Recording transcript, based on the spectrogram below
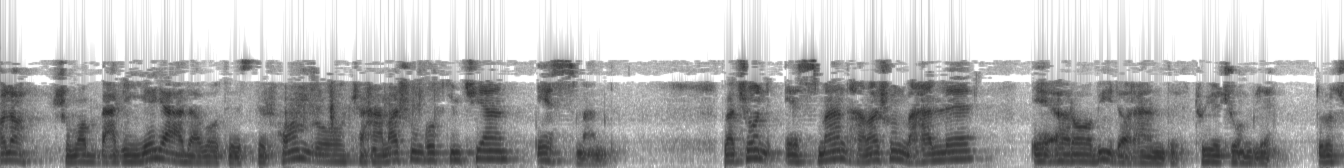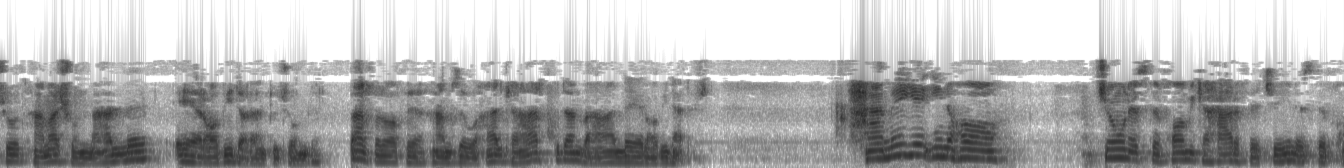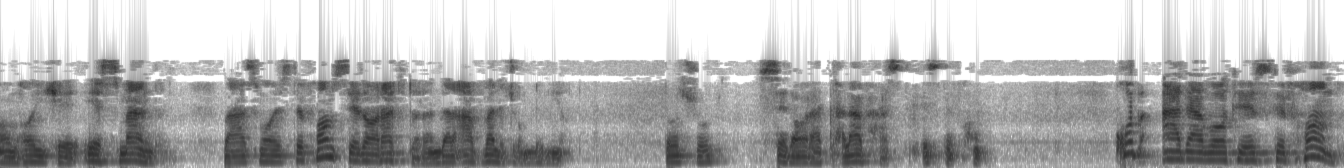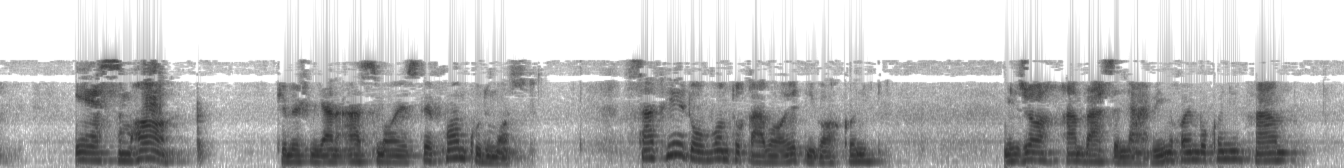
حالا شما بقیه ادوات استفهام رو که همشون گفتیم چی هن؟ اسمند. و چون اسمند همشون محل اعرابی دارند توی جمله. درست شد؟ همشون محل اعرابی دارند تو جمله. برخلاف همزه و حل که حرف بودن و محل اعرابی نداشت. همه اینها چه اون استفهامی که حرفه چه این استفهام هایی که اسمند و اسما استفهام صدارت دارن. در اول جمله میاد. درست شد؟ صدارت طلب هست. استفهام. خب ادوات استفهام اسم ها که بهش میگن اسما استفهام کدوم است صفحه دوم تو قواعد نگاه کنید. اینجا هم بحث نحوی می‌خوایم بکنیم هم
